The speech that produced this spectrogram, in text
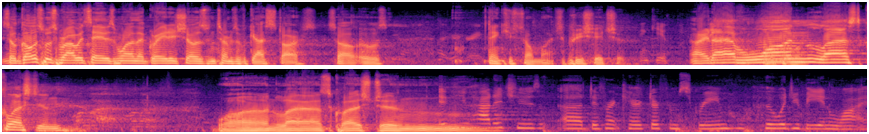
So Ghost Whisperer, I would say, is one of the greatest shows in terms of guest stars. So it was. Thank you so much. Appreciate you. Thank you. All right, I have one last question. One last question. If you had to choose a different character from Scream, who would you be and why?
